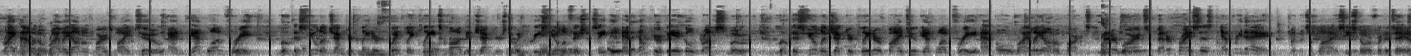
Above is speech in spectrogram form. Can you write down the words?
Right now at O'Reilly Auto Parts, buy two and get one free. Lucas Fuel Injector Cleaner quickly cleans clogged injectors to increase fuel efficiency and help your vehicle run smooth. Lucas Fuel Injector Cleaner, buy two, get one free at O'Reilly Auto Parts. Better parts, better prices every day. Limit supply. See store for details.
